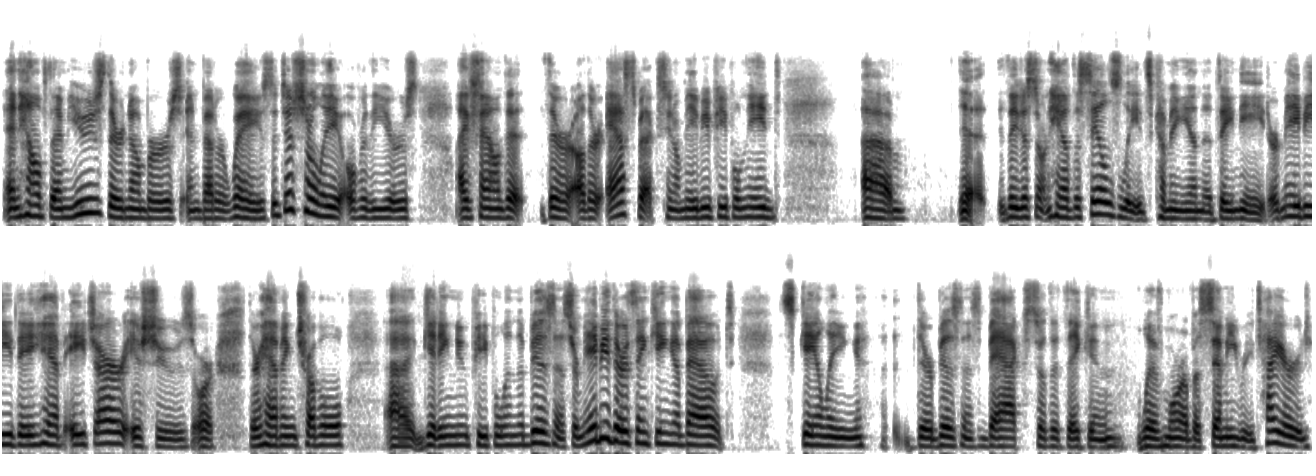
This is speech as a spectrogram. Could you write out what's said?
and help them use their numbers in better ways. Additionally, over the years, I found that there are other aspects. You know, maybe people need um, they just don't have the sales leads coming in that they need, or maybe they have HR issues, or they're having trouble uh, getting new people in the business, or maybe they're thinking about scaling their business back so that they can live more of a semi retired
